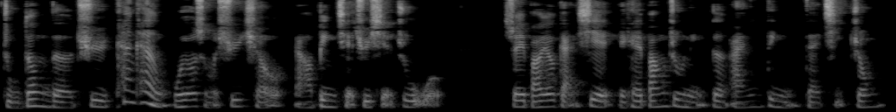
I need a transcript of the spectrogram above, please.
主动的去看看我有什么需求，然后并且去协助我。所以保有感谢，也可以帮助你更安定在其中。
